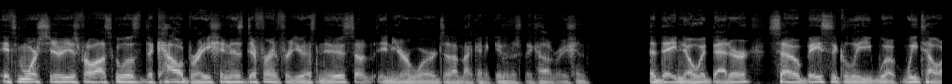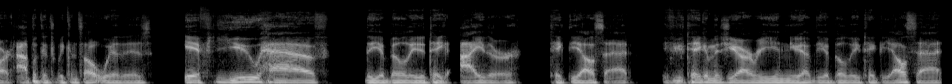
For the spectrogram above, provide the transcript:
it's more serious for law schools. The calibration is different for U.S. News. So in your words, and I'm not going to get into the calibration, they know it better. So basically, what we tell our applicants we consult with is if you have the ability to take either, take the LSAT. If you've taken the GRE and you have the ability to take the LSAT,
